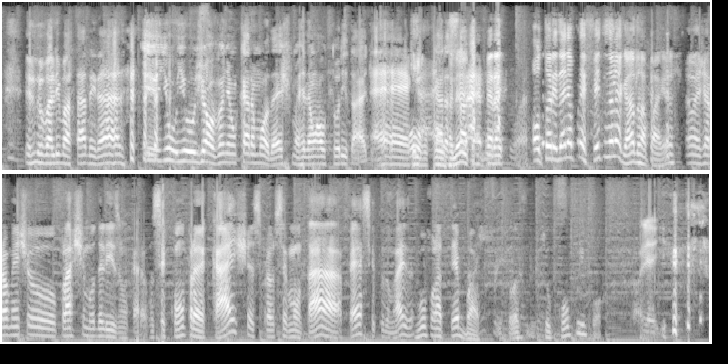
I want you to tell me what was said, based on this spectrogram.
ele não vai lhe matar nem nada. E, e, o, e o Giovanni é um cara modesto, mas ele é uma autoridade. É, cara. o cara sabe. É, peraí. Autoridade é o prefeito delegado, rapaz. Não, é geralmente o plástico modelismo, cara. Você compra caixas pra você montar a peça e tudo mais. Né? Vou falar até baixo. Vou falar assim, eu compro e importo. Olha aí.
